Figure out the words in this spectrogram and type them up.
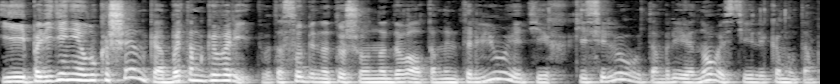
И поведение Лукашенко об этом говорит. Вот особенно то, что он надавал там интервью этих Киселеву, там РИА Новости или кому там.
